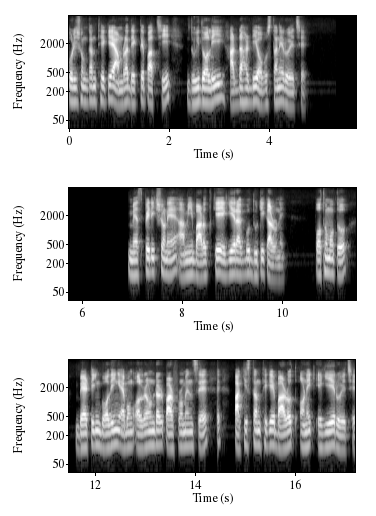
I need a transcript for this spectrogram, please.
পরিসংখ্যান থেকে আমরা দেখতে পাচ্ছি, দুই দলই হাড্ডাহাড্ডি অবস্থানে রয়েছে। ম্যাচ প্রেডিকশনে আমি ভারতকে এগিয়ে রাখব দুটি কারণে। প্রথমত, ব্যাটিং, বোলিং এবং অলরাউন্ডার পারফরমেন্সে পাকিস্তান থেকে ভারত অনেক এগিয়ে রয়েছে।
